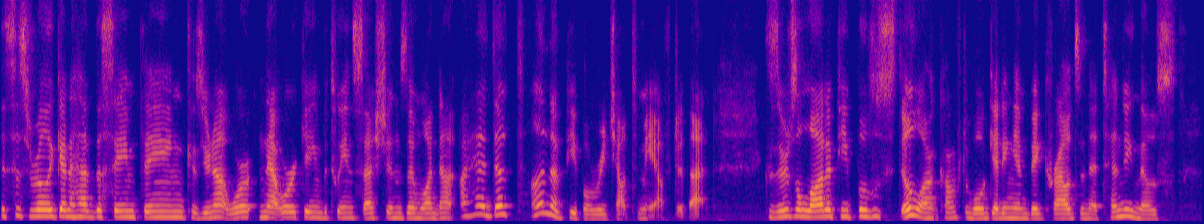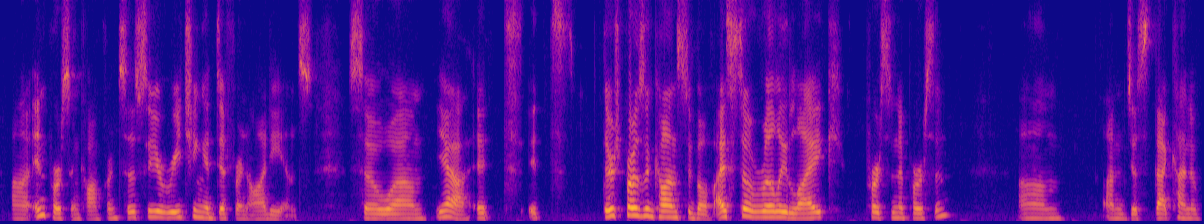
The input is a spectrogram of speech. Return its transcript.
this is really going to have the same thing? Because you're not wor- networking between sessions and whatnot. I had a ton of people reach out to me after that because there's a lot of people who still aren't comfortable getting in big crowds and attending those uh, in-person conferences so you're reaching a different audience so um, yeah it's it's there's pros and cons to both i still really like person to person um, i'm just that kind of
